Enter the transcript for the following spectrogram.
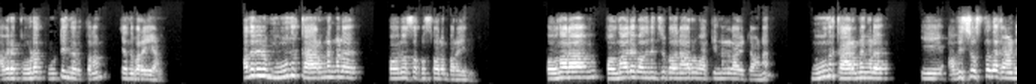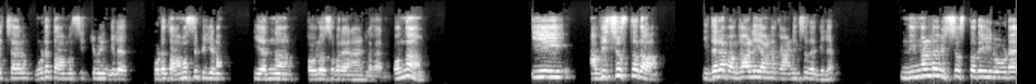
അവരെ കൂടെ കൂട്ടി നിർത്തണം എന്ന് പറയുകയാണ്. അതിനൊരു മൂന്ന് കാരണങ്ങൾ പൗലോസ് അപ്പസ്തോലം പറയുന്നു. പതിനാലാം പതിനാല് പതിനഞ്ച് പതിനാറ് വാക്യങ്ങളിലായിട്ടാണ് മൂന്ന് കാരണങ്ങൾ ഈ അവിശ്വസ്തത കാണിച്ചാലും കൂടെ താമസിക്കുമെങ്കിൽ കൂടെ താമസിപ്പിക്കണം എന്ന് പൗലോസ് പറയാനായിട്ടുള്ള കാരണം. ഒന്ന് ഈ അവിശ്വസ്തത ഇതര പങ്കാളിയാണ് കാണിച്ചതെങ്കിൽ നിങ്ങളുടെ വിശ്വസ്തതയിലൂടെ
